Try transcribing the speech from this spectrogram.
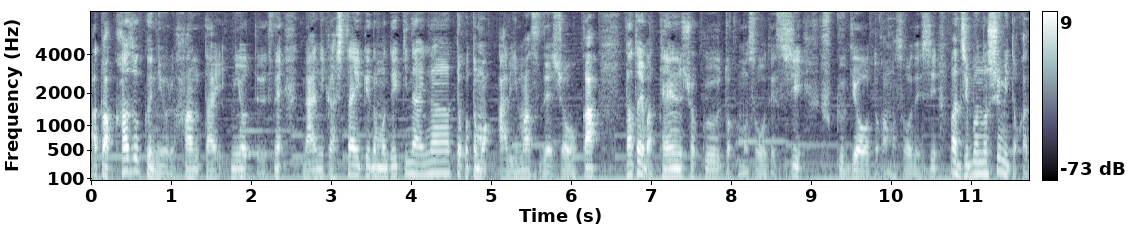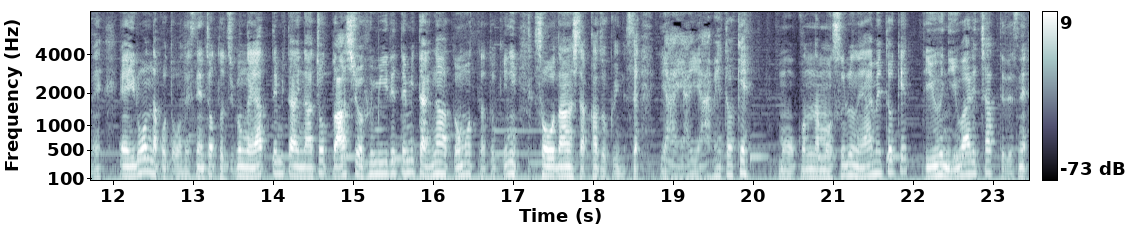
あとは家族による反対によってですね、何かしたいけどもできないなーってこともありますでしょうか例えば転職とかもそうですし、副業とかもそうですし、まあ自分の趣味とかね、えー、いろんなことをですね、ちょっと自分がやってみたいな、ちょっと足を踏み入れてみたいなと思った時に相談した家族にですね、いやいややめとけ。もうこんなもんするのやめとけっていう風に言われちゃってですね、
